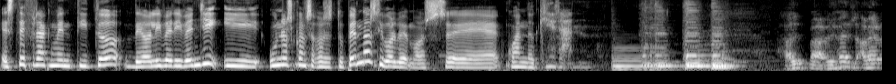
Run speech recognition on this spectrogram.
este fragmentito de Oliver y Benji y unos consejos estupendos y volvemos eh, cuando quieran. A ver, a ver,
